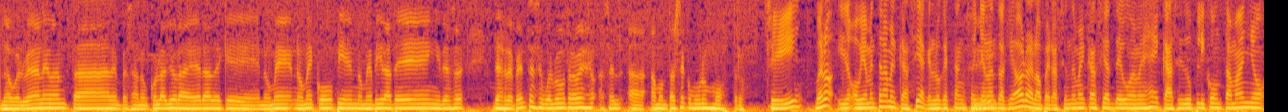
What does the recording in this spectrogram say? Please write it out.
La vuelven a levantar, empezaron con la lloradera de que no me, no me copien, no me pirateen y de eso. De repente se vuelven otra vez a, hacer, a, a montarse como unos monstruos. Sí, bueno, y obviamente la mercancía, que es lo que están Sí. señalando aquí ahora, la operación de mercancías de UMG casi duplicó un tamaño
